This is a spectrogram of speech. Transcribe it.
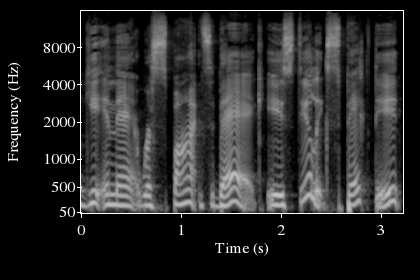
getting that response back is still expected.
